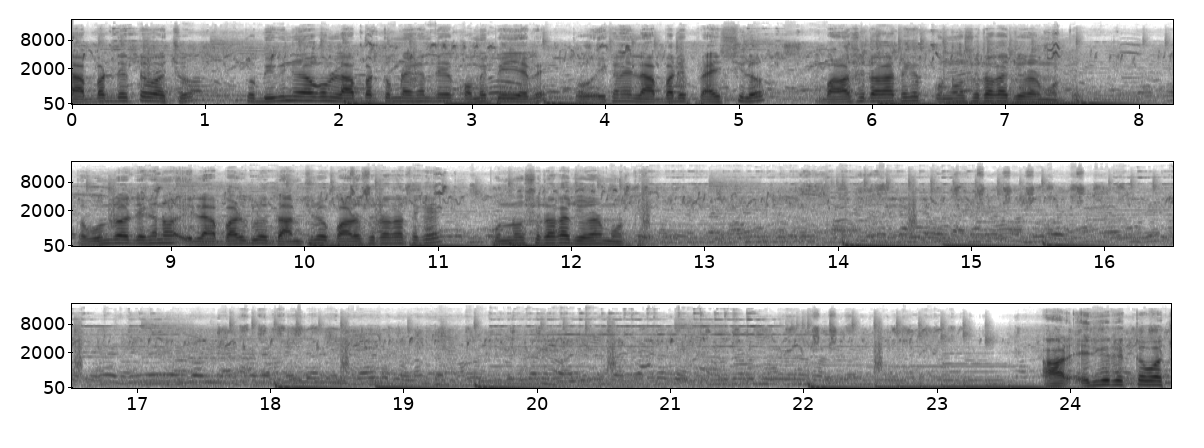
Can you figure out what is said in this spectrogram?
লাভবার দেখতে পাচ্ছ, তো বিভিন্ন রকম লাভবার তোমরা এখান থেকে কমে পেয়ে যাবে। তো এখানে লাভবারের প্রাইস ছিল বারোশো টাকা থেকে পনেরোশো টাকা জোড়ার মধ্যে। তো বন্ধুরা, দেখে নাও, এই লাভবারগুলোর দাম ছিল বারোশো টাকা থেকে পনেরোশো টাকা জোড়ার মধ্যে। আর এদিকে দেখতে পাচ্ছ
